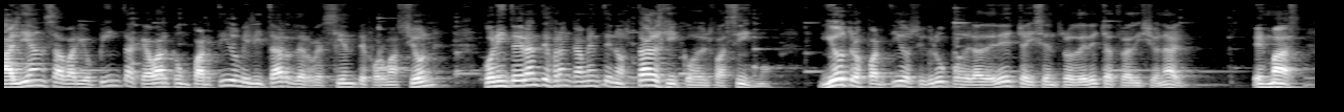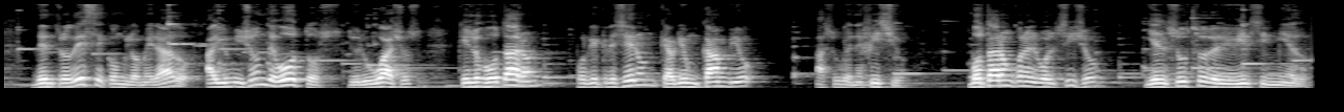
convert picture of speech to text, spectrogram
alianza variopinta que abarca un partido militar de reciente formación con integrantes francamente nostálgicos del fascismo y otros partidos y grupos de la derecha y centroderecha tradicional. Es más, dentro de ese conglomerado hay un millón de votos de uruguayos que los votaron porque creyeron que habría un cambio a su beneficio. Votaron con el bolsillo y el susto de vivir sin miedo.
